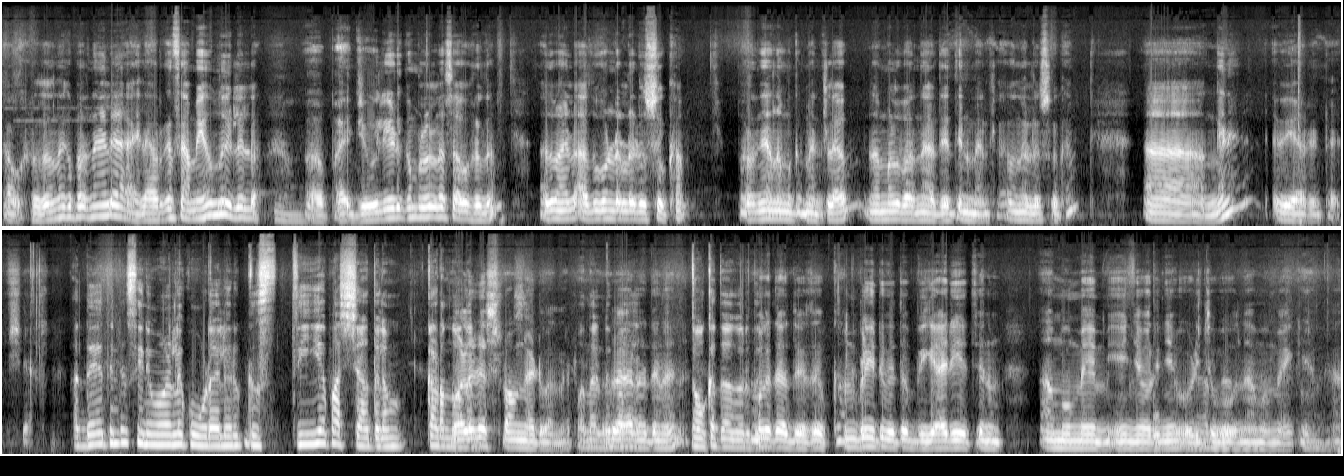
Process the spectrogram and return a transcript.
സൗഹൃദം എന്നൊക്കെ പറഞ്ഞാൽ എല്ലാവർക്കും സമയമൊന്നും ഇല്ലല്ലോ. ജോലി എടുക്കുമ്പോഴുള്ള സൗഹൃദം അതുമായി അതുകൊണ്ടുള്ളൊരു സുഖം പറഞ്ഞാൽ നമുക്ക് മനസ്സിലാവും. നമ്മൾ പറഞ്ഞാൽ അദ്ദേഹത്തിന് മനസ്സിലാവും എന്നുള്ള സുഖം അങ്ങനെ അദ്ദേഹത്തിന്റെ സിനിമകളിൽ കൂടുതൽ ഒരു ക്രിസ്തീയ പശ്ചാത്തലം കടന്നു വളരെ സ്ട്രോങ് ആയിട്ട് വന്നിട്ടുണ്ട്. ഉദാഹരണത്തിന് കംപ്ലീറ്റ് വിത്ത് ബിഹാരി അച്ഛനും അമ്മുമ്മയും ഈ ഞൊറിഞ്ഞ് ഒടിച്ചു പോകുന്ന അമ്മുമ്മയൊക്കെയാണ്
